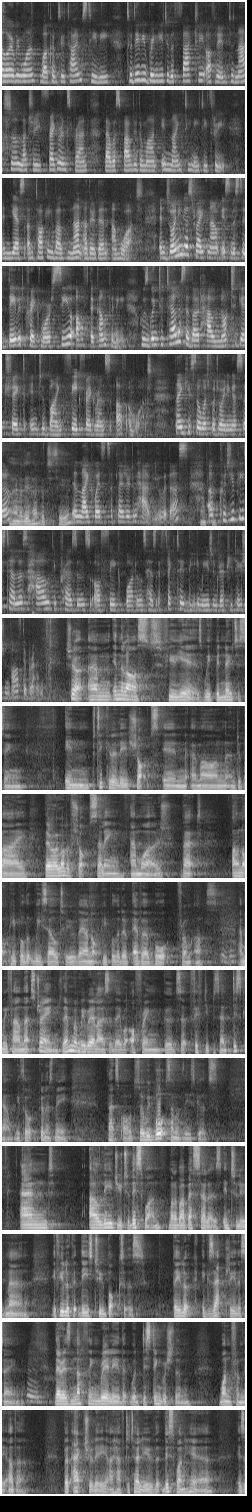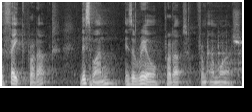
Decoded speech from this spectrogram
Hello everyone, welcome to Times TV. Today we bring you to the factory of an international luxury fragrance brand that was founded in Oman in 1983. And yes, I'm talking about none other than Amouage. And joining us right now is Mr. David Crickmore, CEO of the company, who's going to tell us about how not to get tricked into buying fake fragrance of Amouage. Thank you so much for joining us, sir. Hi, Madiha. Good to see you. Uh, likewise, it's a pleasure to have you with us. Uh, could you please tell us how the presence of fake bottles has affected the image and reputation of the brand? Sure. Um, in the last few years, we've been noticing in particularly shops in Oman and Dubai, there are a lot of shops selling amouage that are not people that we sell to. They are not people that have ever bought from us. Mm -hmm. And we found that strange. Then when we realized that they were offering goods at 50% discount, we thought, goodness me, that's odd. So we bought some of these goods. And I'll lead you to this one, one of our best sellers, Interlude Man. If you look at these two boxes, they look exactly the same. Hmm. There is nothing really that would distinguish them one from the other. But actually, I have to tell you that this one here is a fake product. This one is a real product from Amouage.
